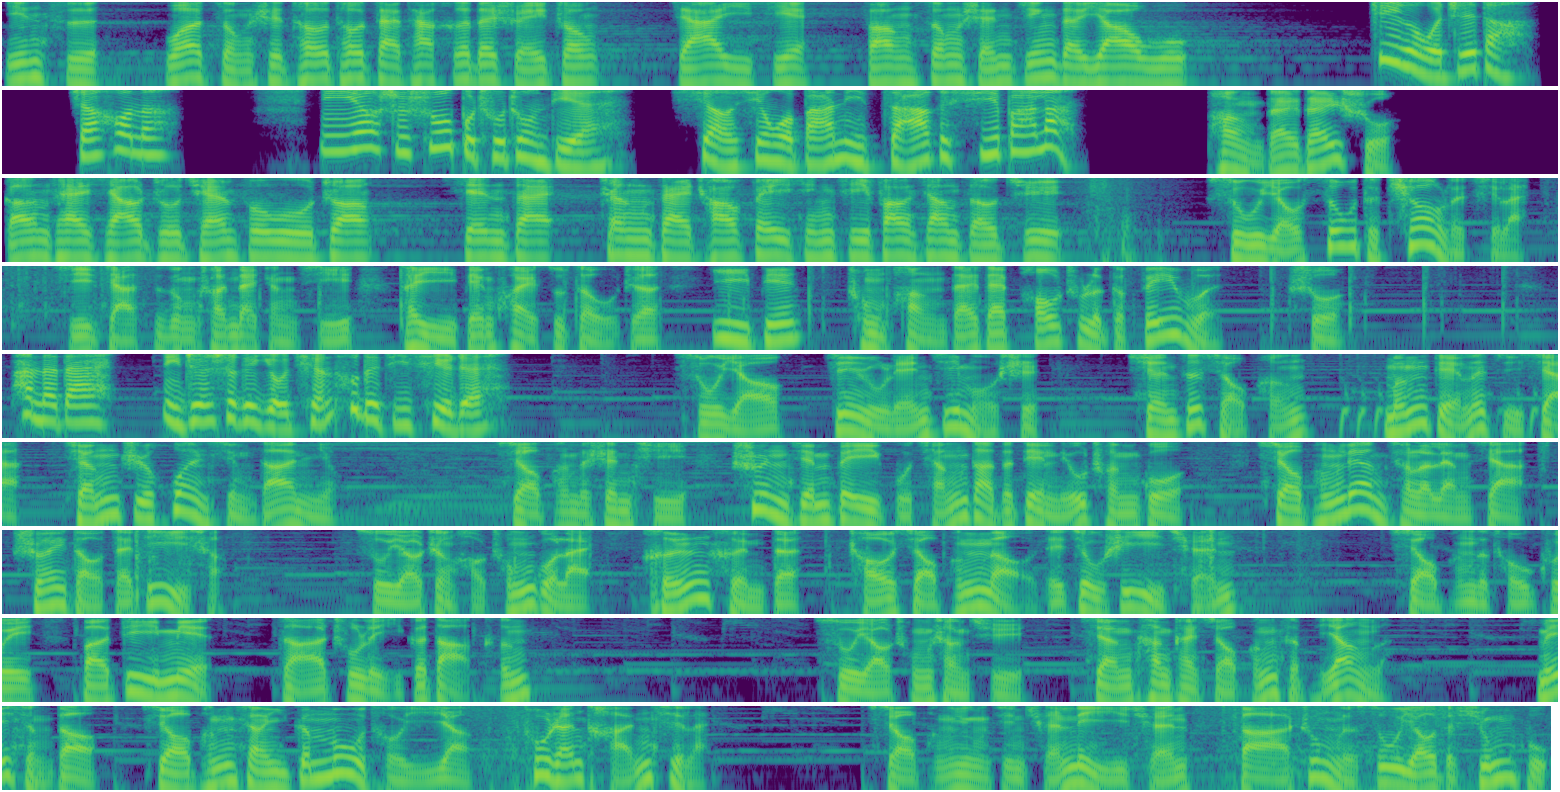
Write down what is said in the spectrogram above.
因此，我总是偷偷在他喝的水中加一些放松神经的药物。这个我知道。然后呢？你要是说不出重点，小心我把你砸个稀巴烂。胖呆呆说：“刚才小主全副武装，现在正在朝飞行器方向走去。”苏瑶嗖的跳了起来，机甲自动穿戴整齐。他一边快速走着，一边冲胖呆呆抛出了个飞吻。说：“潘呆呆，你真是个有前途的机器人。”苏瑶进入联机模式，选择小鹏，猛点了几下强制唤醒的按钮。小鹏的身体瞬间被一股强大的电流穿过，小鹏踉跄了两下，摔倒在地上。苏瑶正好冲过来，狠狠地朝小鹏脑袋就是一拳。小鹏的头盔把地面砸出了一个大坑。苏瑶冲上去。想看看小鹏怎么样了，没想到小鹏像一根木头一样突然弹起来。小鹏用尽全力一拳打中了苏瑶的胸部，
